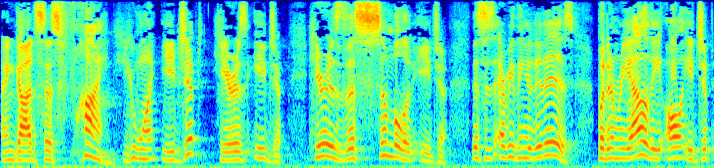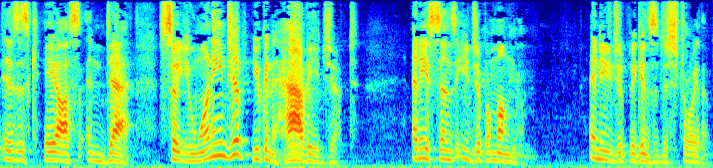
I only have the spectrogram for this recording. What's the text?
And God says, Fine, you want Egypt? Here is Egypt. Here is the symbol of Egypt. This is everything that it is. But in reality, all Egypt is is chaos and death. So you want Egypt? You can have Egypt. And he sends Egypt among them. And Egypt begins to destroy them.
